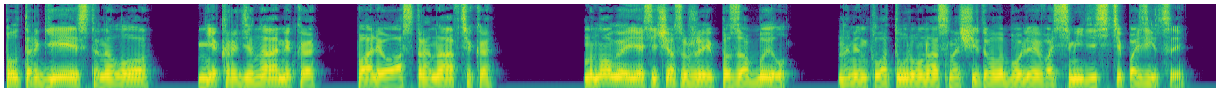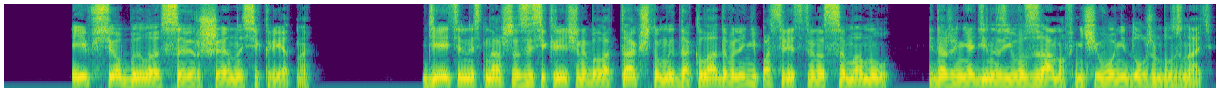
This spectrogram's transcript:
Полтергейст, НЛО, некродинамика, палеоастронавтика. Многое я сейчас уже и позабыл – Номенклатура у нас насчитывала более 80 позиций. И все было совершенно секретно. Деятельность наша засекречена была так, что мы докладывали непосредственно самому, и даже ни один из его замов ничего не должен был знать.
